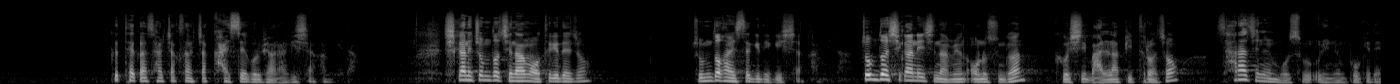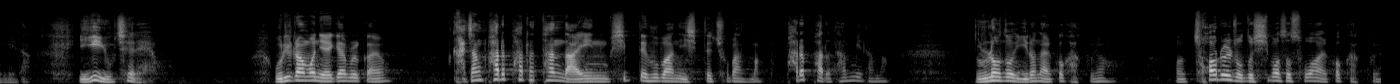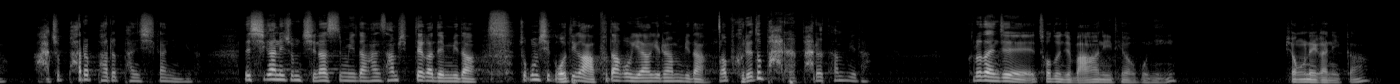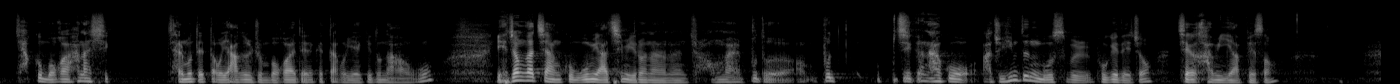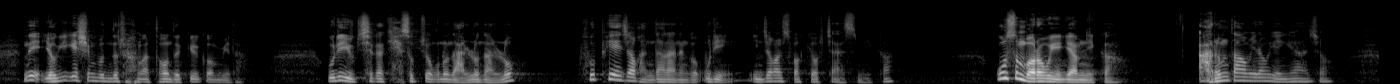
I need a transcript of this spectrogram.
끝에가 살짝살짝 갈색으로 변하기 시작합니다. 시간이 좀 더 지나면 어떻게 되죠? 좀 더 갈색이 되기 시작합니다. 좀 더 시간이 지나면 어느 순간 그것이 말라 비틀어져 사라지는 모습을 우리는 보게 됩니다. 이게 육체래요. 우리로 한번 얘기해 볼까요? 가장 파릇파릇한 나이인 10대 후반, 20대 초반 막 파릇파릇합니다. 막 눌러도 일어날 것 같고요. 어, 철을 줘도 씹어서 소화할 것 같고요. 아주 파릇파릇한 시간입니다. 근데 시간이 좀 지났습니다. 한 30대가 됩니다. 조금씩 어디가 아프다고 이야기를 합니다. 어, 그래도 파릇파릇합니다. 그러다 이제 저도 이제 마흔이 되어 보니 병원에 가니까 자꾸 뭐가 하나씩 잘못됐다고 약을 좀 먹어야 되겠다고 얘기도 나오고 예전 같지 않고 몸이 아침에 일어나면 정말 뿌듯 뿌, 뿌지근하고 아주 힘든 모습을 보게 되죠. 제가 감히 이 앞에서. 근데 여기 계신 분들은 아마 더 느낄 겁니다. 우리 육체가 계속적으로 날로 날로 후패해져 간다라는 거 우리 인정할 수밖에 없지 않습니까? 꽃은 뭐라고 얘기합니까? 아름다움이라고 얘기하죠.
